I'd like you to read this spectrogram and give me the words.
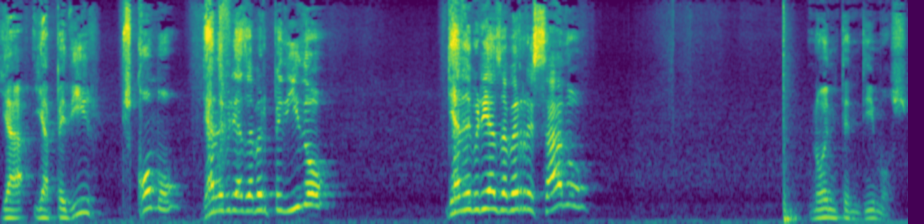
y a, pedir. Pues, ¿Cómo? Ya deberías de haber pedido. Ya deberías de haber rezado. No entendimos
